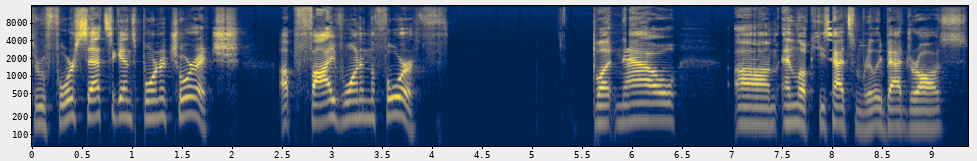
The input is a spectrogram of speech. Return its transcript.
through four sets against Borna Coric, up 5-1 in the fourth. But now um, and look, he's had some really bad draws.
